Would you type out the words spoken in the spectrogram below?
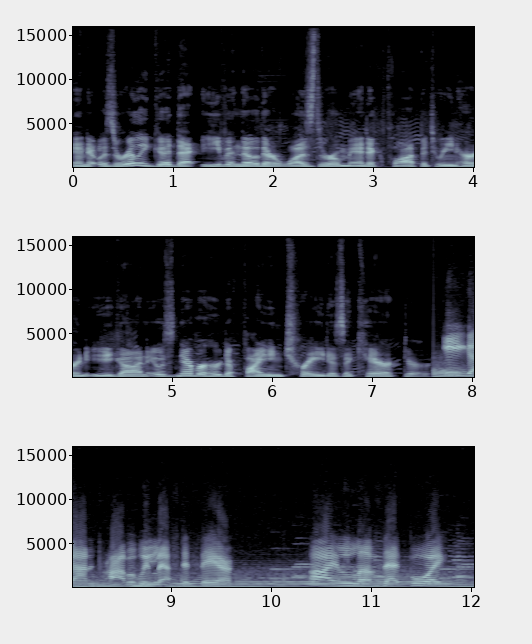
And it was really good that even though there was the romantic plot between her and Egon, it was never her defining trait as a character. Egon probably left it there. I love that boy.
